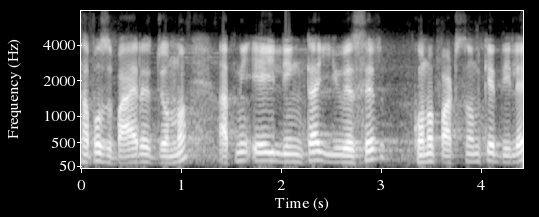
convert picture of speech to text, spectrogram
সাপোজ বাইরের জন্য, আপনি এই লিঙ্কটা ইউএসের কোনো পার্সনকে দিলে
